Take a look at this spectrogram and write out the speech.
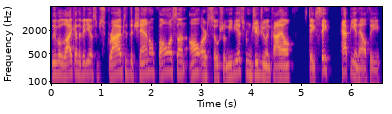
Leave a like on the video, subscribe to the channel, follow us on all our social medias from Juju and Kyle. Stay safe, happy, and healthy.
